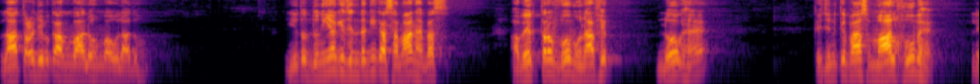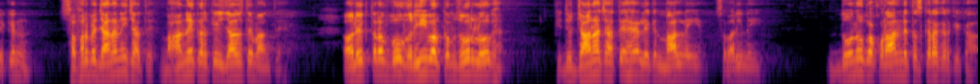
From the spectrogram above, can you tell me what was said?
لاتعجب کا اموال ہوں اولاد ہوں یہ تو دنیا کی زندگی کا سامان ہے بس۔ اب ایک طرف وہ منافق لوگ ہیں کہ جن کے پاس مال خوب ہے۔ لیکن سفر پہ جانا نہیں چاہتے، بہانے کر کے اجازتیں مانگتے ہیں۔ اور ایک طرف وہ غریب اور کمزور لوگ ہیں کہ جو جانا چاہتے ہیں لیکن مال نہیں ہے، سواری نہیں ہے۔ دونوں کا قرآن نے تذکرہ کر کے کہا،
